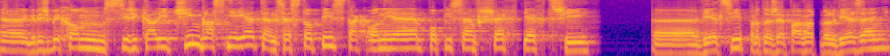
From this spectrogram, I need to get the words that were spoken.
eh, když bychom si říkali, čím vlastně je ten cestopis, tak on je popisem všech těch tří eh, věcí, protože Pavel byl vězeň,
